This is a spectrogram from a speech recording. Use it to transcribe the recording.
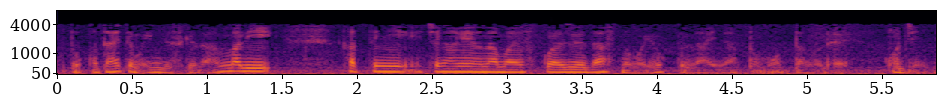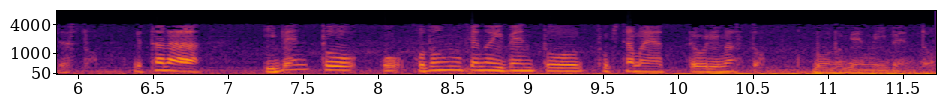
ことを答えてもいいんですけどあんまり勝手にチャガゲーの名前をそこら中で出すのも良くないなと思ったので個人ですと。でただイベントを子供向けのイベントを時たまやっておりますと。ボードゲームイベント。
